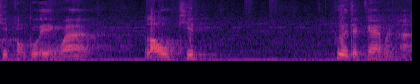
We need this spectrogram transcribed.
คิดของตัวเองว่า เราคิดเพื่อจะแก้ปัญหา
